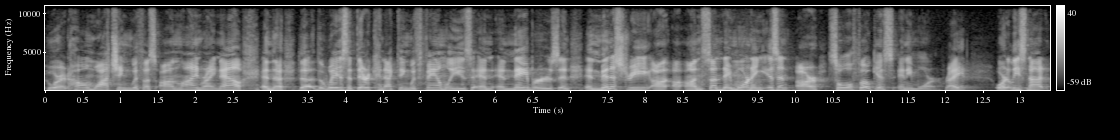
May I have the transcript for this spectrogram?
who are at home watching with us online right now and the, the, the ways that they're connecting with families and, and neighbors. And, and ministry on, on Sunday morning isn't our sole focus anymore, right? Or at least not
